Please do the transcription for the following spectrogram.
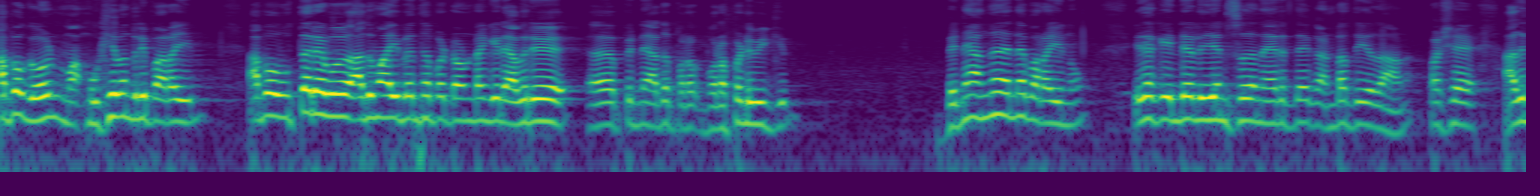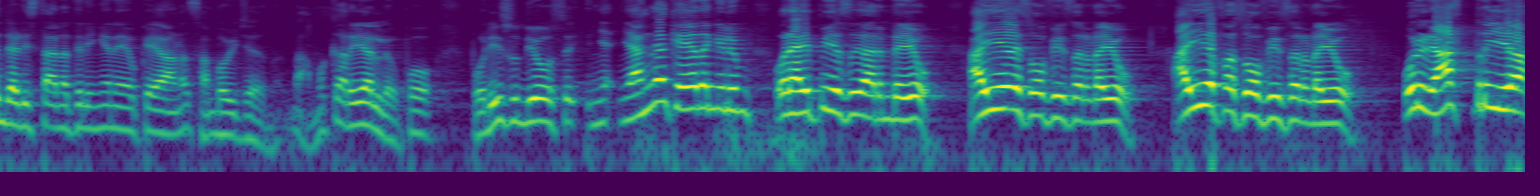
അപ്പോൾ ഗവൺ മുഖ്യമന്ത്രി പറയും. അപ്പോൾ ഉത്തരവ് അതുമായി ബന്ധപ്പെട്ടുണ്ടെങ്കിൽ അവർ പിന്നെ അത് പുറ- പുറപ്പെടുവിക്കും. പിന്നെ അങ്ങ് തന്നെ പറയുന്നു ഇതൊക്കെ ഇന്റലിജൻസ് നേരത്തെ കണ്ടെത്തിയതാണ്. പക്ഷേ അതിന്റെ അടിസ്ഥാനത്തിൽ ഇങ്ങനെയൊക്കെയാണ് സംഭവിച്ചതെന്ന്. നമുക്കറിയാമല്ലോ ഇപ്പോൾ പോലീസ് ഉദ്യോഗസ്ഥ ഞങ്ങൾക്ക് ഏതെങ്കിലും ഒരു ഐ പി എസ്സുകാരന്റെയോ ഐ എ എസ് ഓഫീസറുടെയോ ഐ എഫ് എസ് ഓഫീസറുടെയോ ഒരു രാഷ്ട്രീയ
